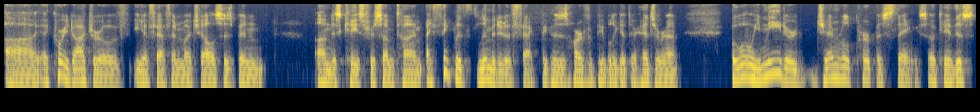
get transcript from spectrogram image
uh, Cory Doctorow of EFF and much else has been on this case for some time. I think with limited effect because it's hard for people to get their heads around. But what we need are general purpose things. Okay, this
